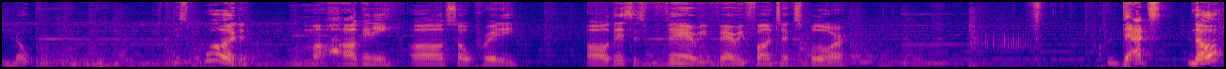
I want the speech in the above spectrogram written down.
Nope. Look at this wood. Mahogany. Oh, so pretty. Oh, this is very, very fun to explore. That's... No,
